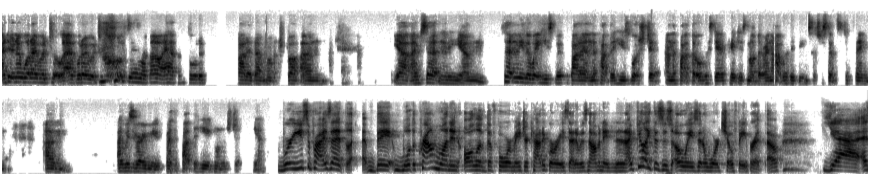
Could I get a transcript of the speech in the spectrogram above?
I don't know what I would talk, what I would talk to him about. I haven't thought about it that much, but um, yeah, I'm certainly um, certainly the way he spoke about it and the fact that he's watched it and the fact that obviously I played his mother and that would have been such a sensitive thing. Um, I was very moved by the fact that he acknowledged it. Yeah. Were you surprised that they, well, The Crown won in all of the four major categories that it was nominated in? I feel like this is always an award show favorite, though. Yeah,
